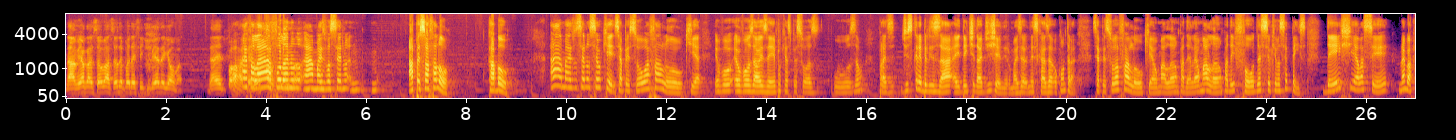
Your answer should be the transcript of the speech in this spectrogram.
Na minha nasceu depois das 5 e meia, negão, mano. Daí, porra, Aí fala, o ah, fulano. mano. Ah, mas você não. A pessoa falou. Acabou. Ah, mas você não sei o que. Se a pessoa falou que. é- Eu vou, eu vou usar o exemplo que as pessoas usam para descredibilizar a identidade de gênero, mas eu- nesse caso é o contrário. Se a pessoa falou que é uma lâmpada, ela é uma lâmpada e foda-se o que você pensa. Deixe ela ser um negócio.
